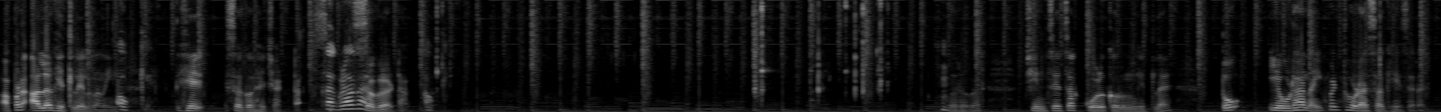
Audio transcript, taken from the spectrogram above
आपण आलं घेतलेलं नाही. ओके. हे सगळं ह्याच्यात टाक. सगळं घाल. सगळं टाक. ओके. बरोबर. चिंचेचा कोळ करून घेतलाय. तो एवढा नाही पण थोडासा घे जरा.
